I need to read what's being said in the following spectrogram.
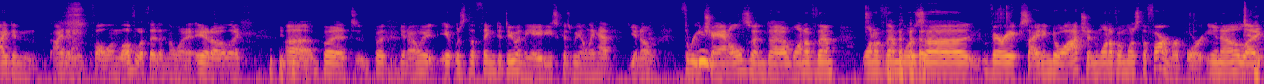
I didn't. I didn't fall in love with it in the way you know, like. Uh, but but you know, it, it was the thing to do in the '80s because we only had you know three channels, and uh, one of them one of them was uh, very exciting to watch, and one of them was the Farm Report. You know, like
